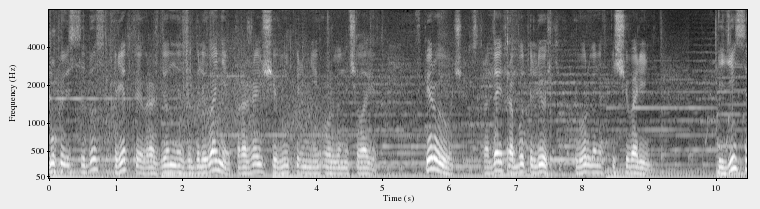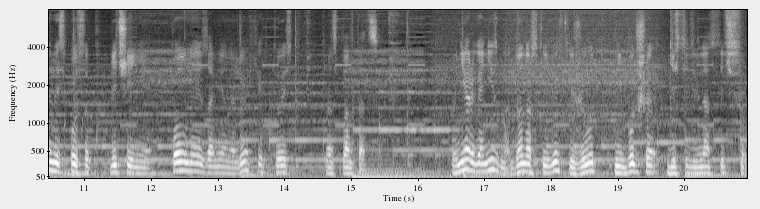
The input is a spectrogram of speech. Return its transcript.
Муковисцидоз – редкое врожденное заболевание, поражающее внутренние органы человека. В первую очередь страдает работа легких и органов пищеварения. Единственный способ лечения – полная замена легких, то есть трансплантация. Вне организма донорские легкие живут не больше 10-12 часов.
